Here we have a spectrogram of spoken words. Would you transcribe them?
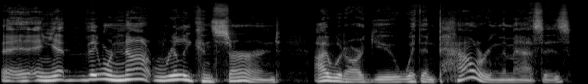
And, and yet, they were not really concerned I would argue, with empowering the masses.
